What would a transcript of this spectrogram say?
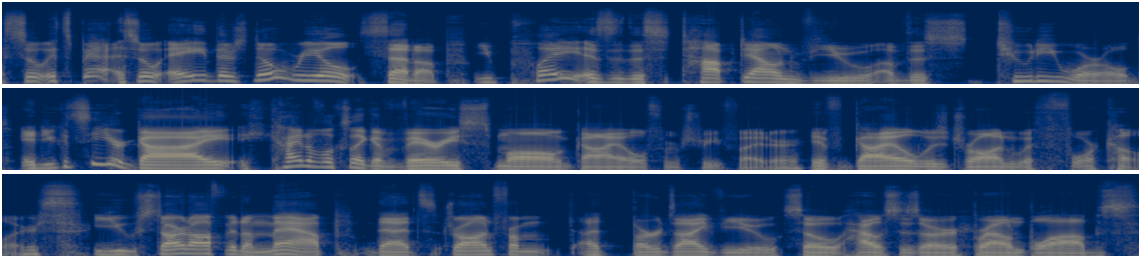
so it's bad. So a there's no real setup. You play as this top-down view of this 2D world, and you can see your guy. He kind of looks like a very small Guile from Street Fighter if Guile was drawn with four colors. You start off in a map that's drawn from a bird's eye view, so houses are brown blobs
